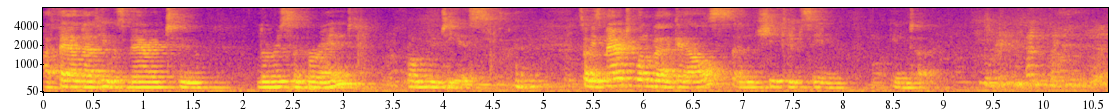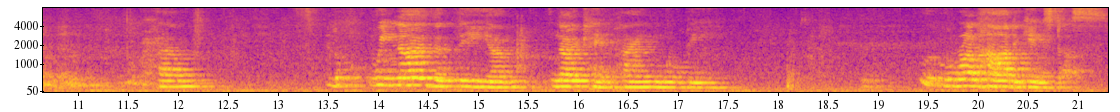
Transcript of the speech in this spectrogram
I found out he was married to Larissa Behrendt from UTS. so he's married to one of our gals and she keeps him in tow. Um, look, we know that the um, No campaign will be will run hard against us.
